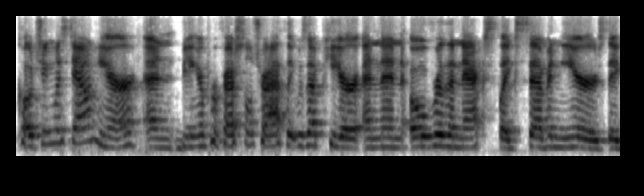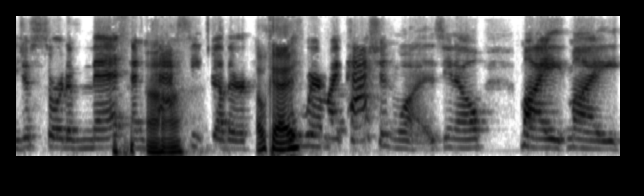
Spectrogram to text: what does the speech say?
coaching was down here and being a professional triathlete was up here and then over the next like seven years they just sort of met and Uh-huh. passed each other Okay. where my passion was you know my my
